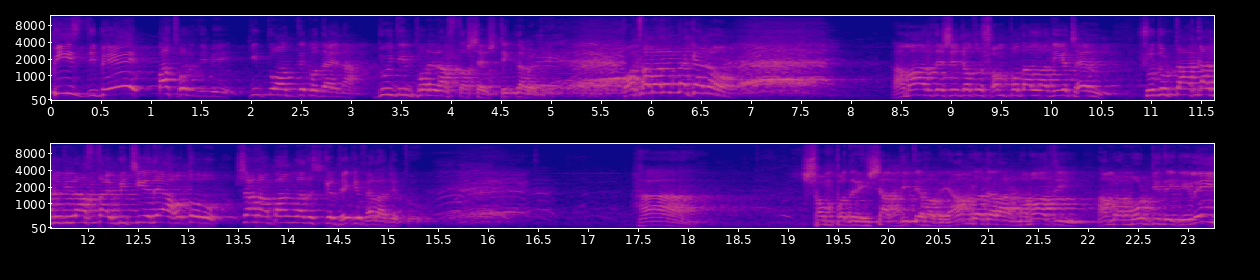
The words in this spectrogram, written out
পিস দিবে, পাথর দিবে, কিন্তু অর্ধেকও দেয় না। দুই দিন পরে রাস্তা শেষ, ঠিক না বেটে? কথা বলেন না কেন? আমার দেশে যত সম্পদ আল্লাহ দিয়েছেন, শুধু টাকা যদি রাস্তায় বিছিয়ে দেয়া হতো, সারা বাংলাদেশকে ঢেকে ফেলা যেত। হ্যাঁ সম্পদের হিসাব দিতে হবে। আমরা যারা নামাজি মসজিদে গেলেই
